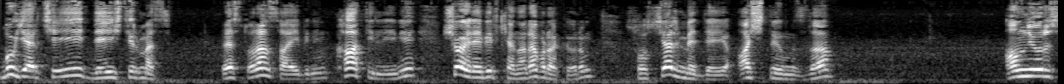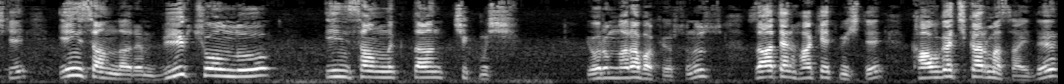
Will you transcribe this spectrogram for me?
bu gerçeği değiştirmez. Restoran sahibinin katilliğini şöyle bir kenara bırakıyorum. Sosyal medyayı açtığımızda anlıyoruz ki insanların büyük çoğunluğu insanlıktan çıkmış. Yorumlara bakıyorsunuz. Zaten hak etmişti. Kavga çıkarmasaydı,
